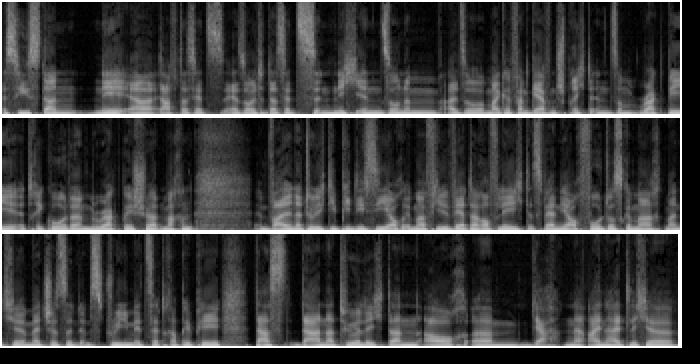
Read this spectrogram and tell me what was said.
Es hieß dann, nee, er darf das jetzt, er sollte das jetzt nicht in so einem, also Michael van Gerven spricht in so einem Rugby-Trikot oder einem Rugby-Shirt machen weil natürlich die PDC auch immer viel Wert darauf legt. Es werden ja auch Fotos gemacht, manche Matches sind im Stream etc. pp, dass da natürlich dann auch ähm, ja eine einheitliche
